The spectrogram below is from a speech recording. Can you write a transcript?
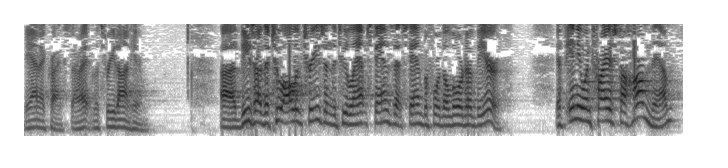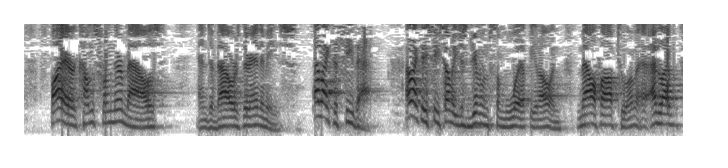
The Antichrist. All right, let's read on here. Uh, these are the two olive trees and the two lampstands that stand before the Lord of the earth. If anyone tries to harm them, Fire comes from their mouths and devours their enemies. I'd like to see that. I'd like to see somebody just give them some lip, you know, and mouth off to them. I'd love,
